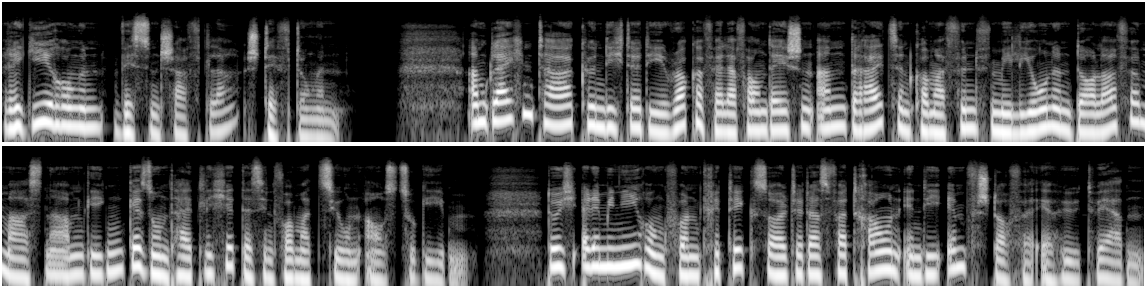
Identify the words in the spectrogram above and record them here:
Regierungen, Wissenschaftler, Stiftungen. Am gleichen Tag kündigte die Rockefeller Foundation an, 13,5 Millionen Dollar für Maßnahmen gegen gesundheitliche Desinformation auszugeben. Durch Eliminierung von Kritik sollte das Vertrauen in die Impfstoffe erhöht werden.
